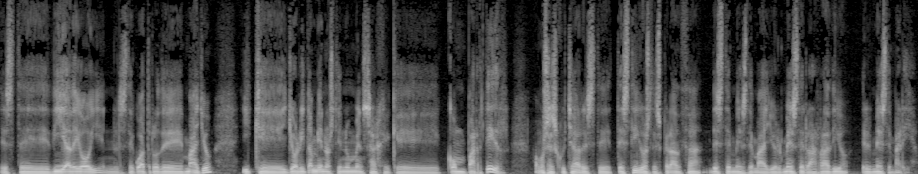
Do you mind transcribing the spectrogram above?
este día de hoy, en este 4 de mayo, y que Yoli también nos tiene un mensaje que compartir. Vamos a escuchar este Testigos de Esperanza de este mes de mayo, el mes de la radio, el mes de María.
